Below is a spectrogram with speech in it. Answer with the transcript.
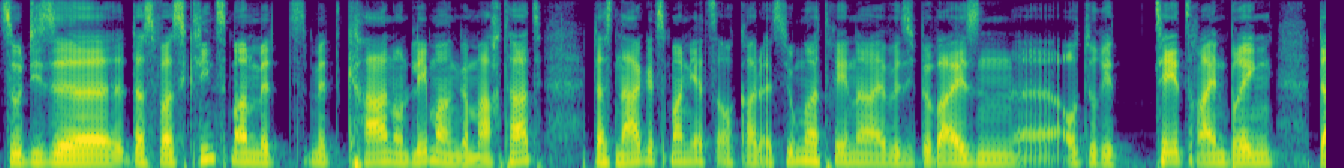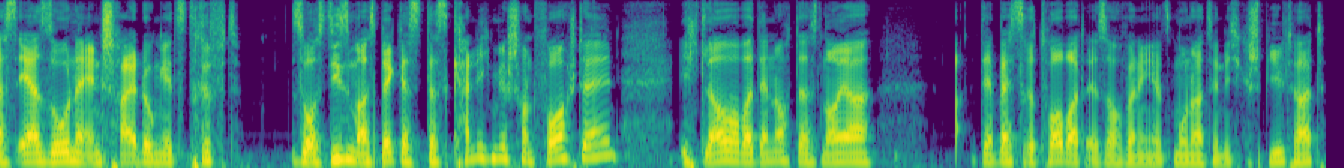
so diese, das, was Klinsmann mit, mit Kahn und Lehmann gemacht hat, dass Nagelsmann jetzt auch gerade als junger Trainer, er will sich beweisen, äh, Autorität reinbringen, dass er so eine Entscheidung jetzt trifft. So aus diesem Aspekt, das, das kann ich mir schon vorstellen. Ich glaube aber dennoch, dass Neuer der bessere Torwart ist, auch wenn er jetzt Monate nicht gespielt hat.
